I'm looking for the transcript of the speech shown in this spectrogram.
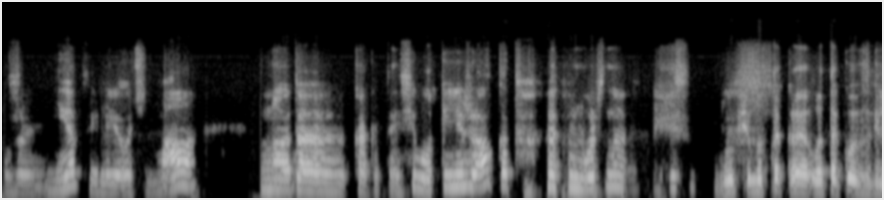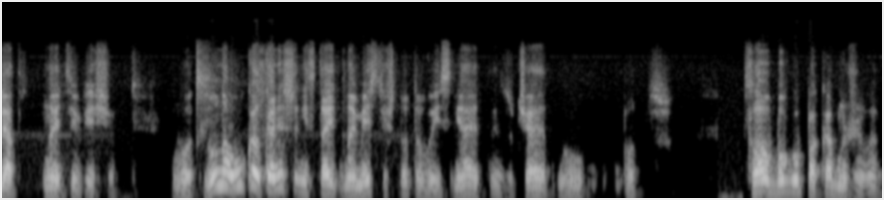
уже нет или очень мало. Но это, как это, если водки не жалко, то можно... В общем, вот, такая, вот такой взгляд на эти вещи. Вот. Ну, наука, конечно, не стоит на месте, что-то выясняет, изучает. Ну, вот. Слава богу, пока мы живы.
